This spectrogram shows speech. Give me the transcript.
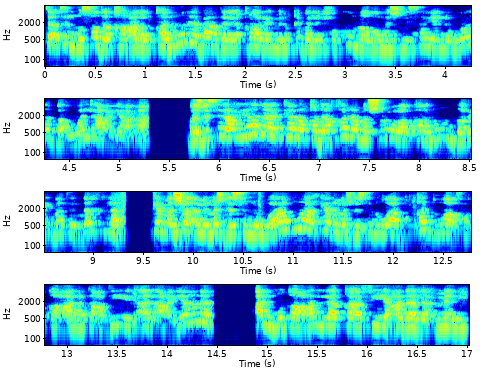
تأتي المصادقة على القانون بعد إقراره من قبل الحكومة ومجلسي النواب والأعيان. مجلس الأعيان كان قد أقر مشروع قانون ضريبة الدخل كما جاء من مجلس النواب وكان مجلس النواب قد وافق على تعديل الأعيان المتعلقة في عدد من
